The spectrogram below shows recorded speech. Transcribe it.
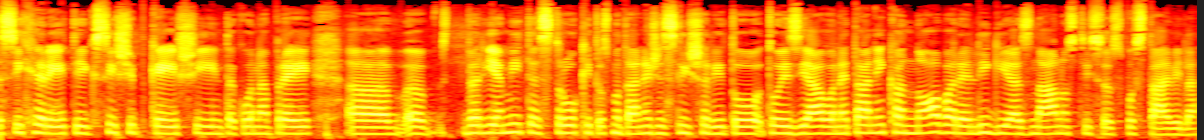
si heretik, si šipkejši in tako naprej. Uh, verjemite stroki, to smo danes že slišali, to, to izjavo, ne ta neka nova religija znanosti se je vzpostavila.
